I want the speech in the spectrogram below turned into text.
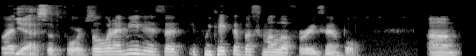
but yes, of course. But what I mean is that if we take the basmala for example, um,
